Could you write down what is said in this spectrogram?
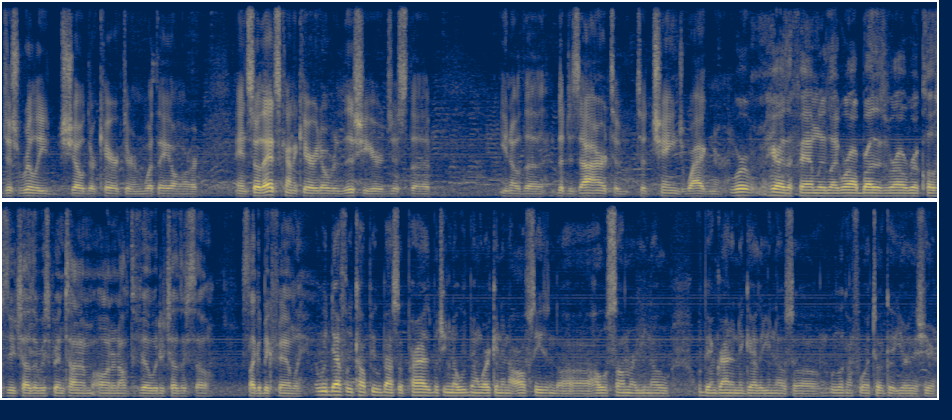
just really showed their character and what they are. And so that's kind of carried over to this year, just the you know the the desire to to change Waggener. We're here as a family, like we're all brothers. We're all real close to each other. We spend time on and off the field with each other, so it's like a big family. We definitely caught people by surprise, but you know we've been working in the off season the uh, whole summer. You know we've been grinding together. You know, so uh, we're looking forward to a good year this year.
